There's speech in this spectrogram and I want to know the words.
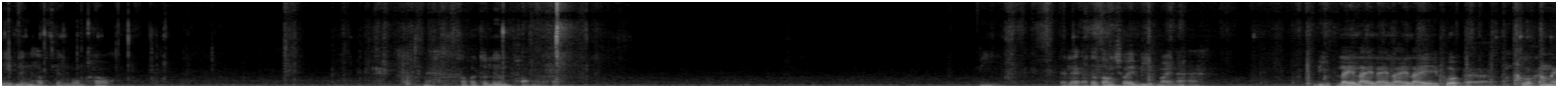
นิดนึงครับ เสียงลมเข้านะเขาก็จะเริ่มพองแล้วครับ นี่แต่แรกอาจจะต้องช่วยบีบหน่อยนะอะบีบไล่ไล่ไล่ไล่ไล่ไอ้พวกตัวข้างใน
